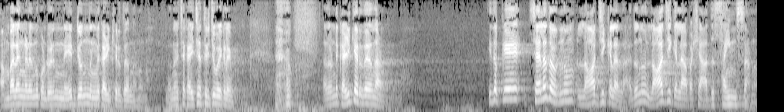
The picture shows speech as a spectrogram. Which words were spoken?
അമ്പലങ്ങളിൽ നിന്ന് കൊണ്ടുവരുന്ന നേദ്യമൊന്നും നിങ്ങൾ കഴിക്കരുത് എന്നാണ്. എന്താന്ന് വെച്ചാൽ കഴിച്ചാൽ തിരിച്ചു പോയി കളയും. അതുകൊണ്ട് കഴിക്കരുത് എന്നാണ്. ഇതൊക്കെ ചിലതൊന്നും ലോജിക്കലല്ല ഇതൊന്നും ലോജിക്കല്ല പക്ഷെ അത് സയൻസ് ആണ്.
